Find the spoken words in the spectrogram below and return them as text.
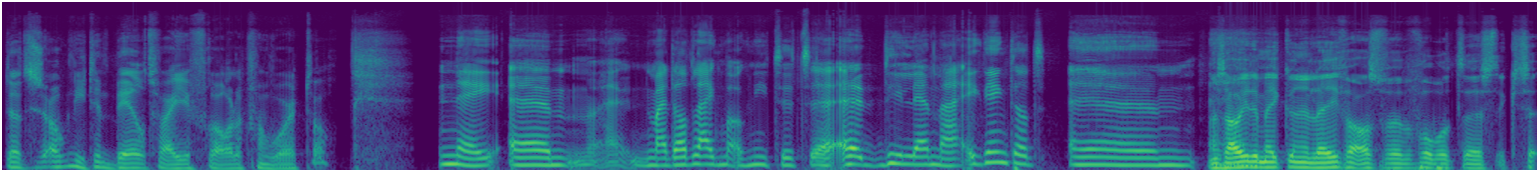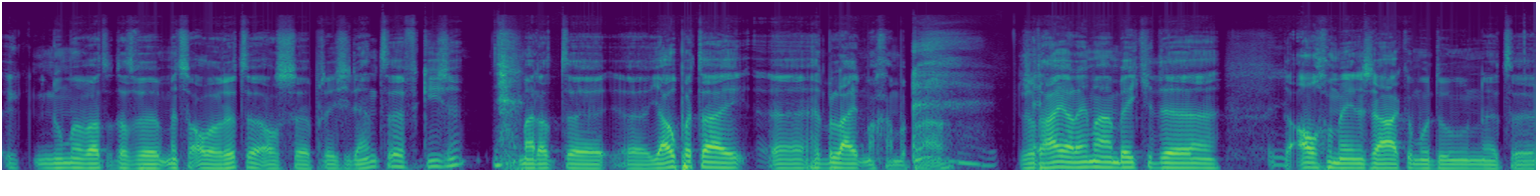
Dat is ook niet een beeld waar je vrolijk van wordt, toch? Nee, um, maar dat lijkt me ook niet het uh, dilemma. Ik denk dat. Um, maar zou je ermee kunnen leven als we bijvoorbeeld, uh, ik, ik, noem maar wat, dat we met z'n allen Rutte als uh, president verkiezen, maar dat jouw partij het beleid mag gaan bepalen? Dus dat hij alleen maar een beetje de, de algemene zaken moet doen. Het, uh...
